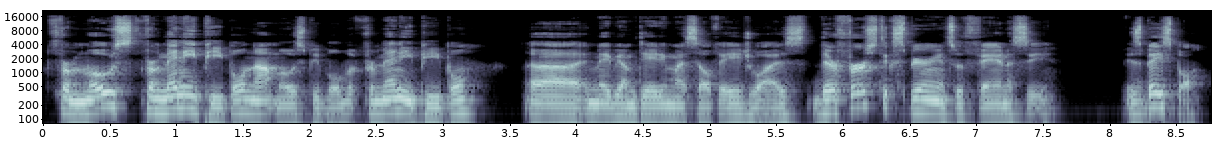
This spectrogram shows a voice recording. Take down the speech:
For most, for many people, not most people, but for many people, uh, and maybe I'm dating myself age wise, their first experience with fantasy is baseball.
